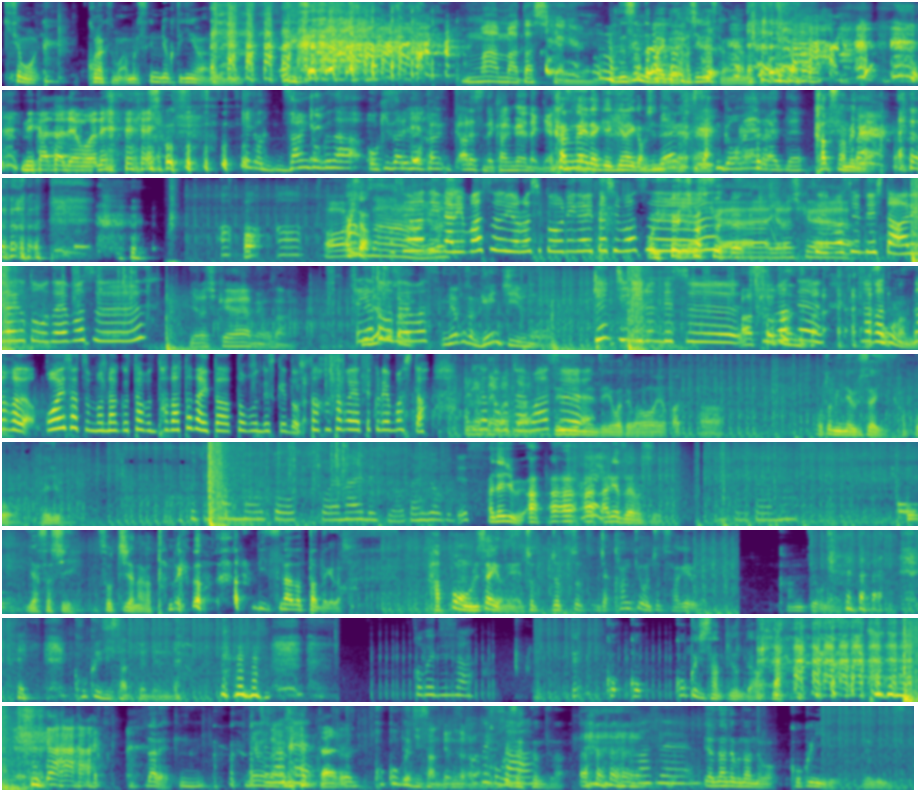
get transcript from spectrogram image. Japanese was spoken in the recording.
来ても来なくてもあんまり戦力的にはあれだまあまあ確かにね。ね盗んだバイクで走り出すからねあ味方でもね。結構残酷な置き去りもかんあれですね考えなきゃいけない。の考えなきゃいけないかもしれない宮ね子さんごめんとか言って。勝つために。は あ、あ、あ、あ来た宮子さんお世話になります。よろしくお願いいたします。お願いしますよろしくよろしくすいませんでした。ありがとうございます。あよろしく宮子さんりがとうございます。宮子さん現地いるの？現地にいるんです。あすいません。なんか、なんか、ご挨拶もなく、多分ただただいたと思うんですけど、スタッフさんがやってくれました。ありがとうございます。全然全然よかったよかっおお、よかった。た音みんなうるさい発砲大丈夫黒人さんの音聞こえないですよ。大丈夫です。あ大丈夫。あああ、はい。あありがとうございます。ありがとうございます。優しい。そっちじゃなかったんだけど。リスナーだったんだけど。発砲音うるさいよね。ちょっとちょっとちょっとじゃあ環境音ちょっと下げるわ。環境音。国事さって言うんだよ黒人さん。えここ国治さんって呼んだ？誰？宮すいません。国事さんって呼んでたから。国国治さん。すいません。いや何でも何でも国二で全然いいです。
